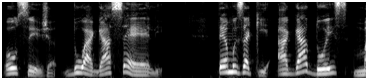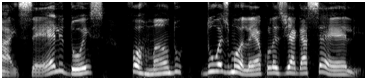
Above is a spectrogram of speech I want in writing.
ou seja, do HCl. Temos aqui H2 mais Cl2 formando duas moléculas de HCl.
